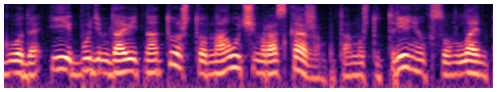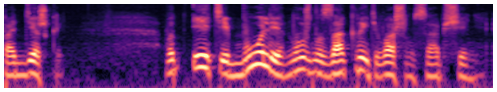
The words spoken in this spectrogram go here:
года. И будем давить на то, что научим, расскажем, потому что тренинг с онлайн поддержкой. Вот эти боли нужно закрыть в вашем сообщении.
